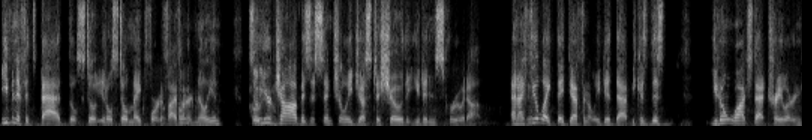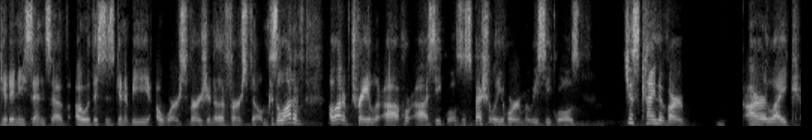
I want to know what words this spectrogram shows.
even if it's bad they'll still it'll still make four to five hundred million. So Oh, your job is essentially just to show that you didn't screw it up. And i Yeah. feel like they definitely did that because this you don't watch that trailer and get any sense of oh this is going to be a worse version of the first film. Because a lot of a lot of trailer uh, uh, sequels especially horror movie sequels just kind of are are like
